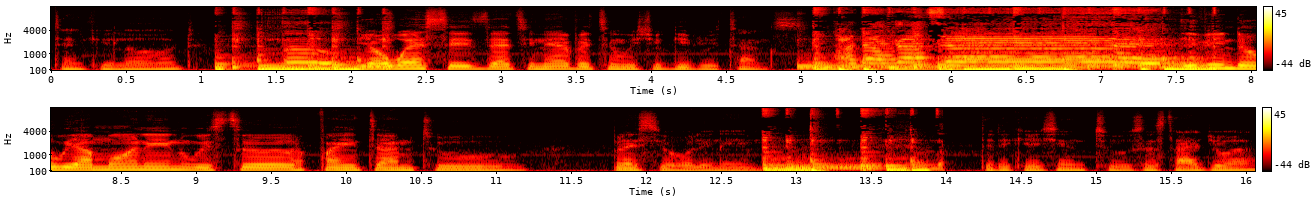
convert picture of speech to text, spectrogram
Thank you, Lord. Mm. Your word says that in everything we should give you thanks. Even though we are mourning, we still find time to bless your holy name. Dedication to Sister Ajua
